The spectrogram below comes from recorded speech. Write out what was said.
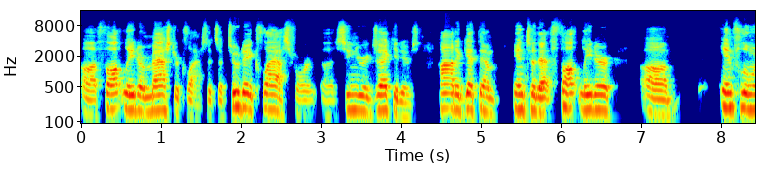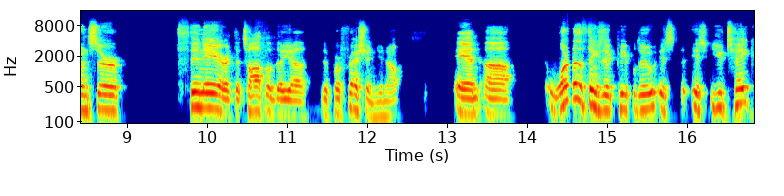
uh, thought leader master class. It's a two-day class for uh, senior executives how to get them into that thought leader um, influencer thin air at the top of the uh, the profession. You know, and uh, one of the things that people do is is you take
